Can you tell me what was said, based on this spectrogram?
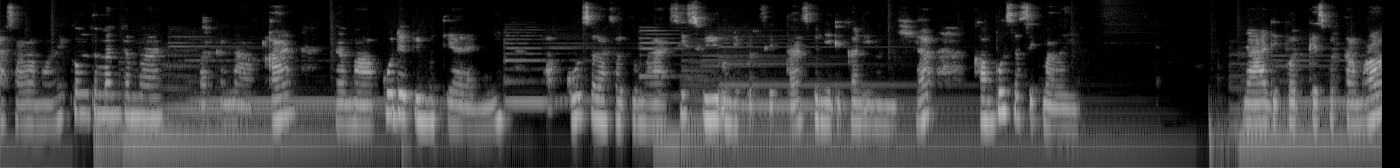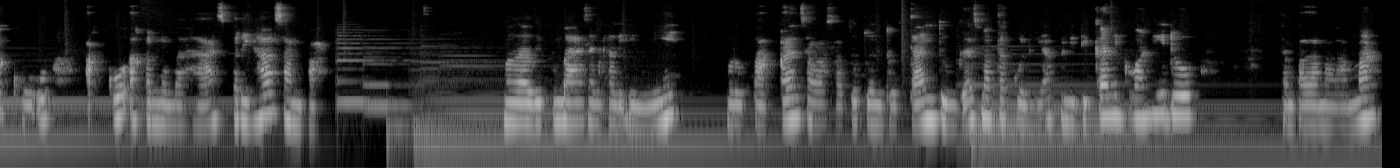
Assalamualaikum teman-teman. Perkenalkan, nama aku Depi Mutiarani. Aku salah satu mahasiswi Universitas Pendidikan Indonesia, Kampus Tasikmalaya. Nah, di podcast pertama aku, aku akan membahas perihal sampah. Melalui pembahasan kali ini, merupakan salah satu tuntutan tugas mata kuliah pendidikan lingkungan hidup. Tanpa lama-lama,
